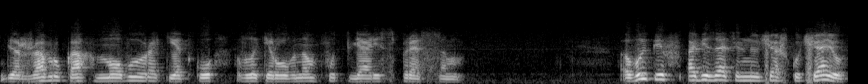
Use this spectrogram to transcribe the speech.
держа в руках новую ракетку в лакированном футляре с прессом. Выпив обязательную чашку чаю,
